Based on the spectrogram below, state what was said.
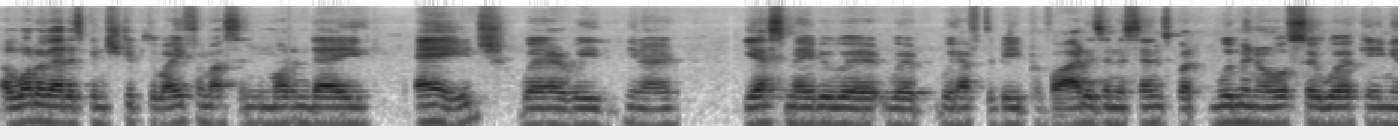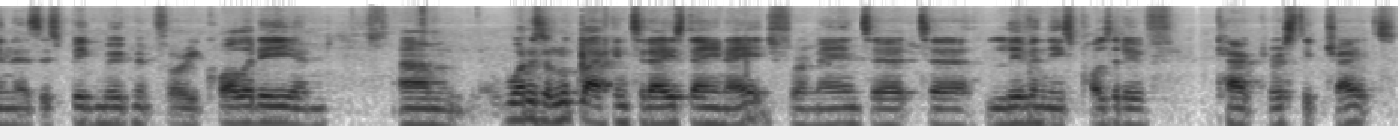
a lot of that has been stripped away from us in the modern day age where we you know yes, maybe we're, we're, we have to be providers in a sense, but women are also working, and there's this big movement for equality. And um, what does it look like in today's day and age for a man to to live in these positive characteristic traits?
